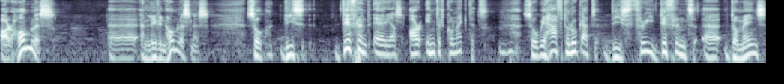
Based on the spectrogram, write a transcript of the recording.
are homeless uh, and live in homelessness. So these different areas are interconnected. So we have to look at these three different uh, domains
